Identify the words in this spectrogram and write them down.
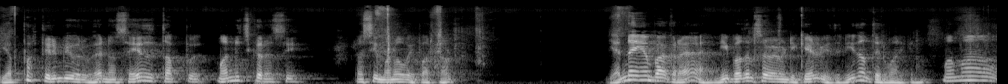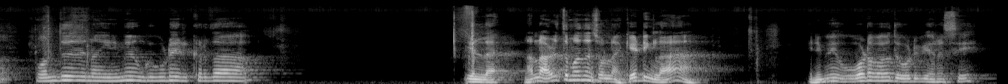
எப்போ திரும்பி வருவேன் நான் செய்தது தப்பு. மன்னிச்சுக்க ரசி. ரசி மனோவை பார்த்தாள். என்ன ஏன் பார்க்குற? நீ பதில் சொல்ல வேண்டிய கேள்வி இது. நீ தான் தீர்மானிக்கணும். மாமா வந்து நான் இனிமேல் உங்கள் கூட இருக்கிறதா இல்லை நல்லா அழுத்தமாக தான் சொல்லேன் கேட்டிங்களா? இனிமேல் ஓடவாவது ஓடுவி அரசி.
